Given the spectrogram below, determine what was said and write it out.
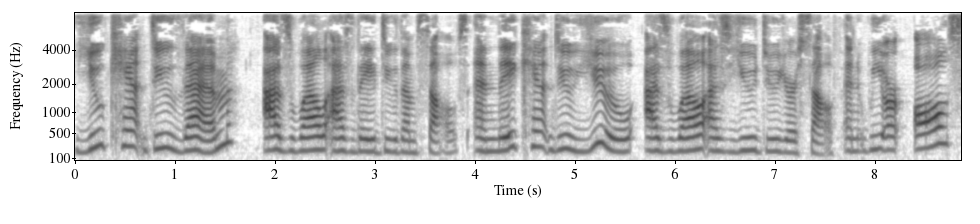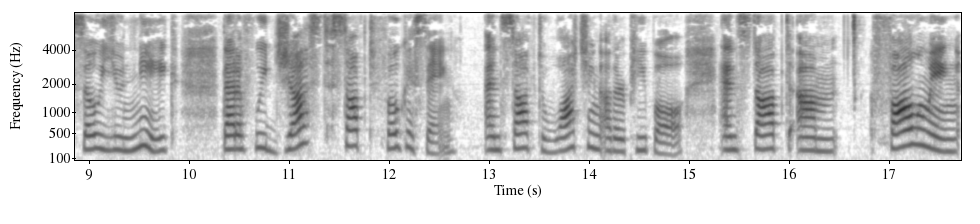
You can't do them as well as they do themselves. And they can't do you as well as you do yourself. And we are all so unique that if we just stopped focusing and stopped watching other people and stopped um, following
